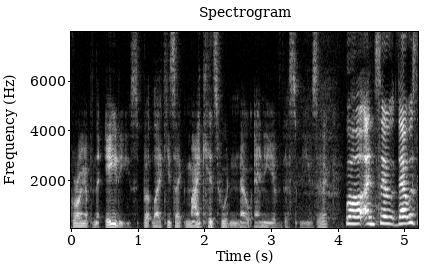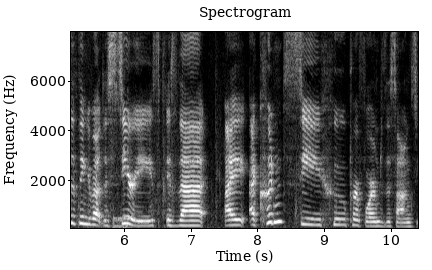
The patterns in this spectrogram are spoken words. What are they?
growing up in the 80s, but like, he's like, My kids wouldn't know any of this music. Well, and so that was the thing about this series is that I I couldn't see who performed the songs.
